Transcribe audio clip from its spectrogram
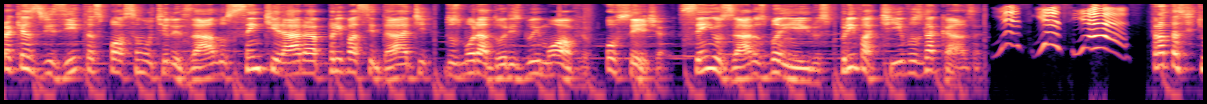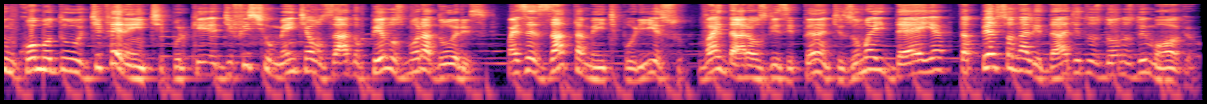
para que as visitas possam utilizá-lo sem tirar a privacidade dos moradores do imóvel, ou seja, sem usar os banheiros privativos da casa. Trata-se de um cômodo diferente, porque dificilmente é usado pelos moradores, mas exatamente por isso vai dar aos visitantes uma ideia da personalidade dos donos do imóvel.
